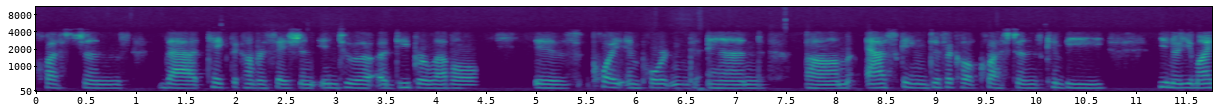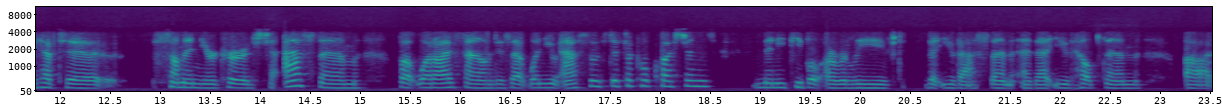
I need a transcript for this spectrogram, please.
questions that take the conversation into a, a deeper level is quite important. And um, asking difficult questions can be, you know, you might have to summon your courage to ask them. But what I've found is that when you ask those difficult questions, many people are relieved that you've asked them and that you've helped them uh,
